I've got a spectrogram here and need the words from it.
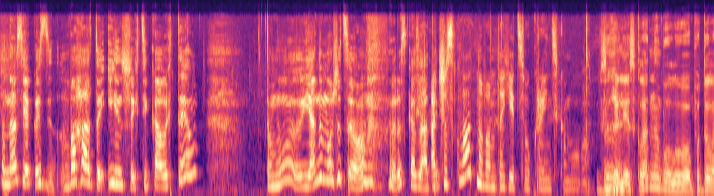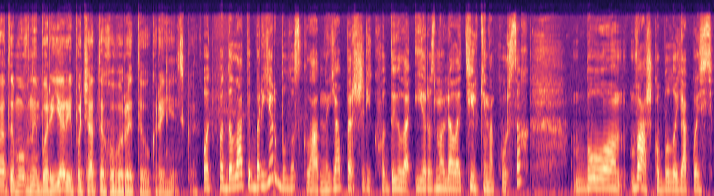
У нас якось багато інших цікавих тем, тому я не можу це вам розказати. А чи складно вам дається українська мова? Взагалі складно було подолати мовний бар'єр і почати говорити українською. От подолати бар'єр було складно. Я перший рік ходила і розмовляла тільки на курсах, бо важко було якось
